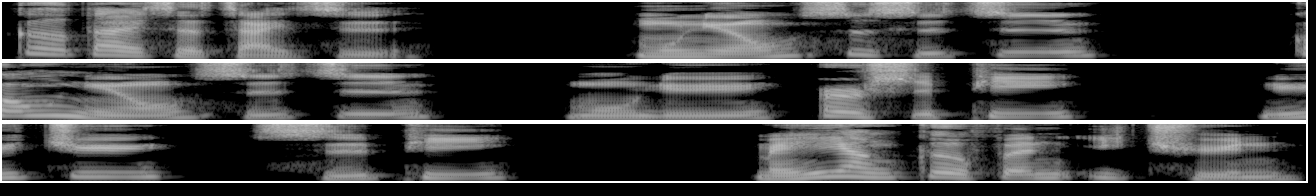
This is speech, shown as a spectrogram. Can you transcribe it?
各带着崽子。母牛四十只，公牛十只，母驴二十匹，驴驹十匹，每样各分一群，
